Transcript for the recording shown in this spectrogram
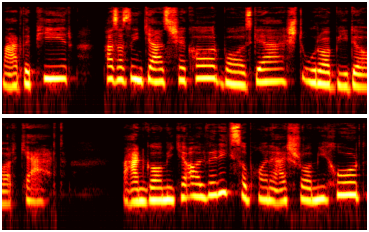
مرد پیر پس از اینکه از شکار بازگشت او را بیدار کرد و هنگامی که آلوریک صبحانه اش را می‌خورد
